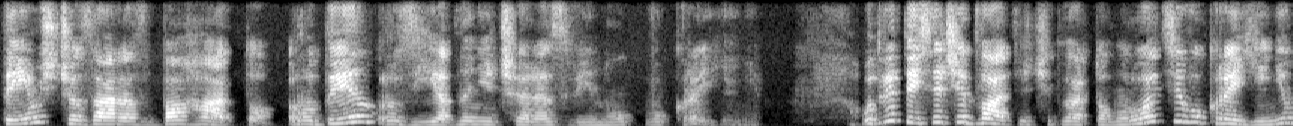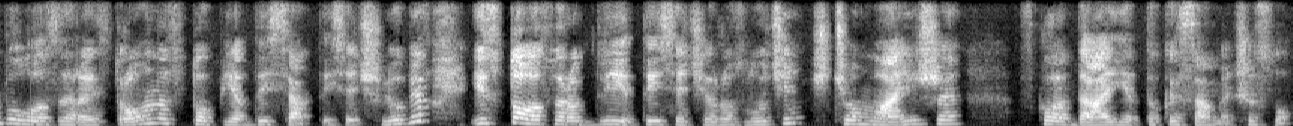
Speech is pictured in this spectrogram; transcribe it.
тим, що зараз багато родин роз'єднані через війну в Україні. У 2024 році в Україні було зареєстровано 150 тисяч шлюбів і 142 тисячі розлучень, що майже складає таке саме число.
